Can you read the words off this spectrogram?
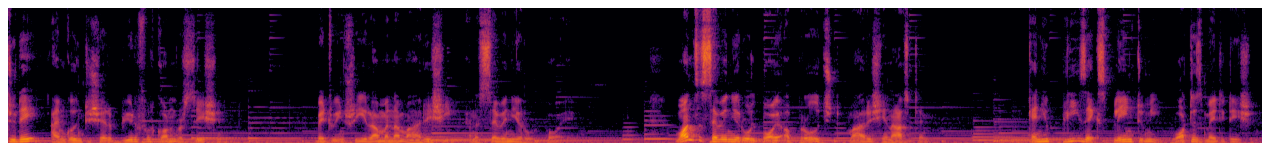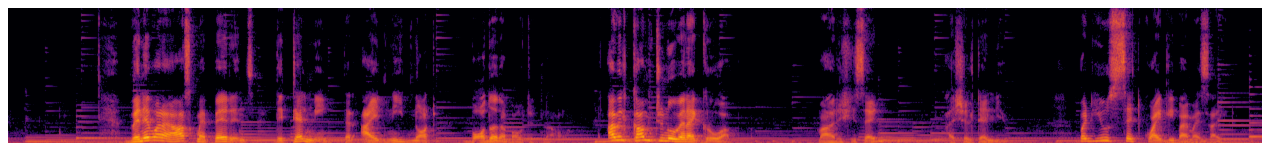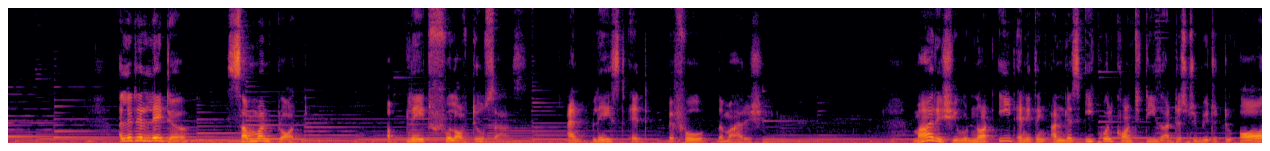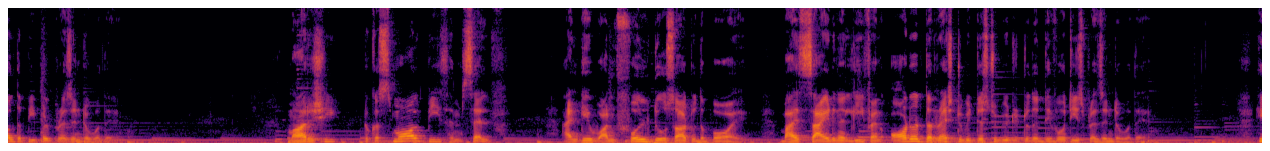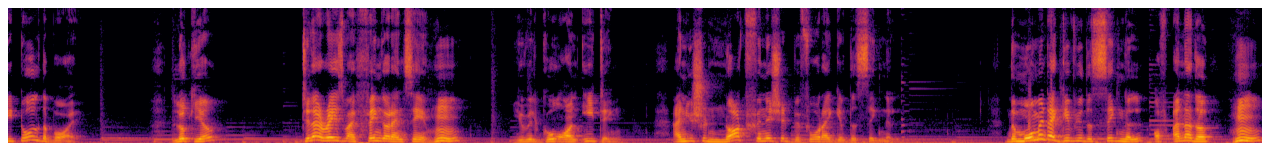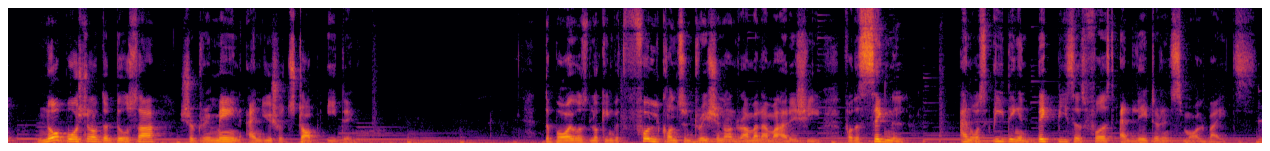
Today I'm going to share a beautiful conversation between Sri Ramana Maharishi and a seven year old boy. Once a seven year old boy approached Maharishi and asked him, Can you please explain to me what is meditation? Whenever I ask my parents, they tell me that I need not bother about it now. I will come to know when I grow up. Maharishi said, I shall tell you, but you sit quietly by my side. A little later, someone brought a plate full of dosas and placed it before the Maharishi. Maharishi would not eat anything unless equal quantities are distributed to all the people present over there. Maharishi took a small piece himself and gave one full dosa to the boy by his side in a leaf and ordered the rest to be distributed to the devotees present over there. He told the boy, Look here, till I raise my finger and say, hmm, you will go on eating, and you should not finish it before I give the signal. The moment I give you the signal of another, hmm, no portion of the dosa should remain and you should stop eating. The boy was looking with full concentration on Ramana Maharishi for the signal and was eating in big pieces first and later in small bites.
